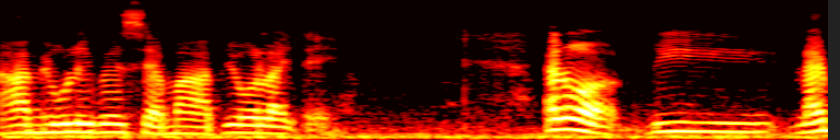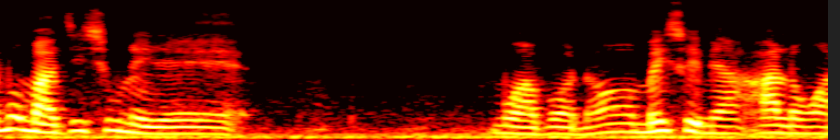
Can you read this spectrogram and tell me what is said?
အားမျိုးလေးပဲဆ iam မကပြောလိုက်တယ် အဲ့တော့ဒီ live ပေါ်မှာကြည့်ရှုနေတဲ့ဟိုပါပေါ့နော်မိတ်ဆွေများအားလုံးက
